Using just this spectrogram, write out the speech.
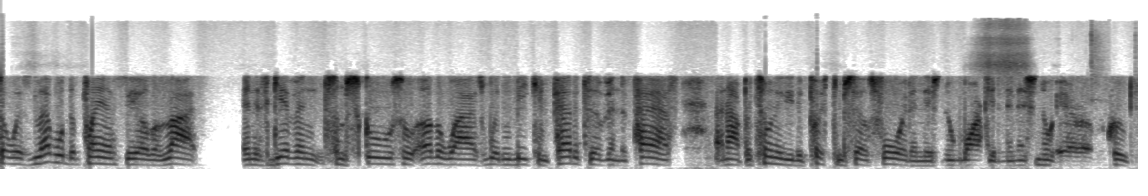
So it's leveled the playing field a lot and it's given some schools who otherwise wouldn't be competitive in the past an opportunity to push themselves forward in this new market and in this new era of recruiting.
